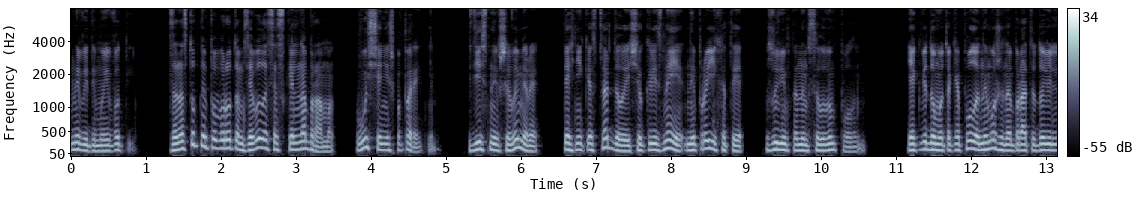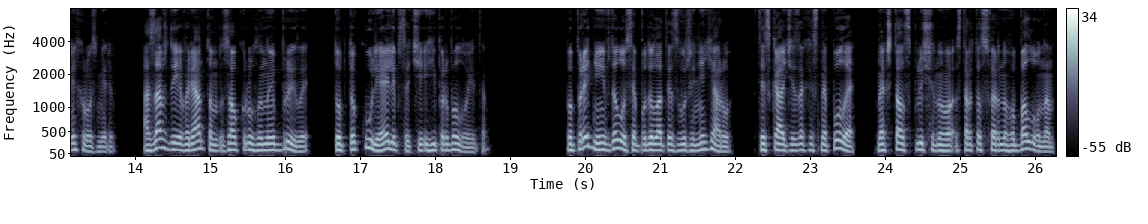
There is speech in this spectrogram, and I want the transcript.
невидимої води. За наступним поворотом з'явилася скельна брама, вуща, ніж попередні. Здійснивши виміри, техніки ствердили, що крізь неї не проїхати з увімкненим силовим полем. Як відомо, таке поле не може набирати довільних розмірів, а завжди є варіантом заокругленої брили, тобто кулі, еліпса чи гіперболоїда. Попередньо їй вдалося подолати звуження яру, стискаючи захисне поле на кшталт сплющеного стратосферного балона,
